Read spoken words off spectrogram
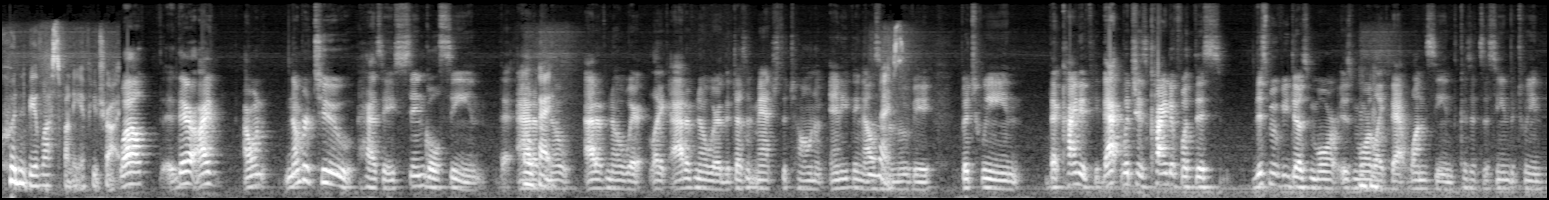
couldn't be less funny if you tried? Well, there I I want number two has a single scene that out okay. of no out of nowhere like out of nowhere that doesn't match the tone of anything else oh, nice. in the movie between that kind of that which is kind of what this this movie does more is more like that one scene because it's a scene between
